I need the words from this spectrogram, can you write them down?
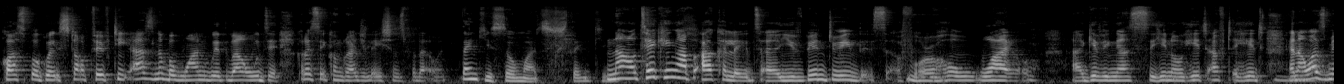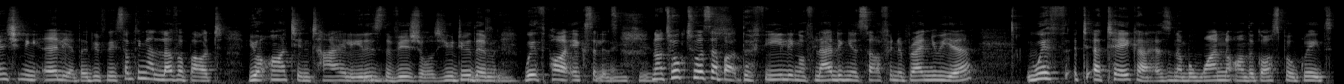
Gospel Greats Top 50 as number one with Vaudze. Gotta say congratulations for that one. Thank you so much. Thank you. Now, taking up accolades, uh, you've been doing this uh, for a whole while, uh, giving us, you know, hit after hit. And I was mentioning earlier that if there's something I love about your art entirely, it is the visuals. You do them with power excellence. Thank you. Now, talk to us about the feeling of landing yourself in a brand new year. With a- taker as number one on the Gospel Greats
